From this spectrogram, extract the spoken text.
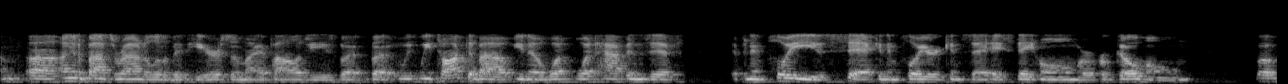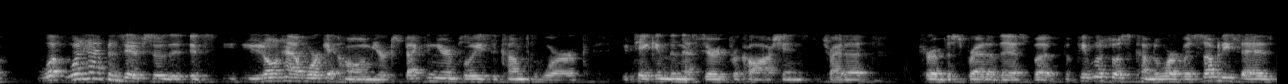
I'm, uh, I'm gonna bounce around a little bit here, so my apologies, but, but we, we talked about, you know, what, what happens if, if an employee is sick, an employer can say, hey, stay home or, or go home. But what, what happens if, so that it's, you don't have work at home, you're expecting your employees to come to work, you're taking the necessary precautions to try to curb the spread of this, but, but people are supposed to come to work, but somebody says,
